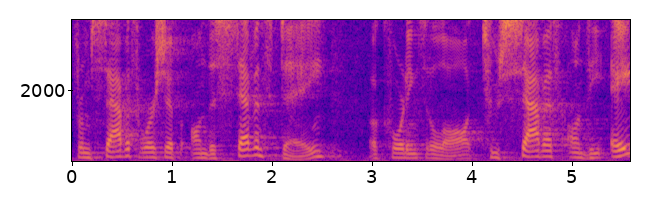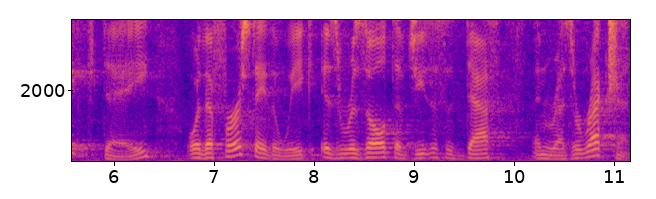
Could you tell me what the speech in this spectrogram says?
from Sabbath worship on the seventh day, according to the law, to Sabbath on the eighth day, or the first day of the week, is a result of Jesus' death and resurrection.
